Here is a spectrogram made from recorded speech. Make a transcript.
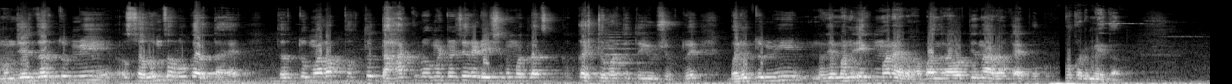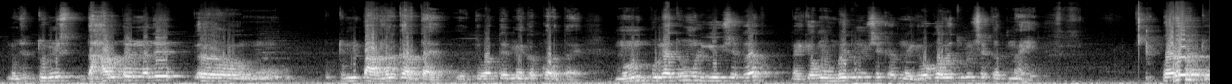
म्हणजे जर तुम्ही सलून चालू करताय तर तुम्हाला फक्त दहा किलोमीटरच्या रेडिएशन मधलाच कस्टमर तिथे येऊ शकतोय. भले तुम्ही म्हणजे मला एक मन आहे बघा बांद्रावरती नारळ काय फुकट मिळतात. म्हणजे तुम्ही दहा रुपये मध्ये तुम्ही पार्लर करताय किंवा ते मेकअप करताय. म्हणून पुण्यातून मुलगी येऊ शकत नाही किंवा मुंबईतून येऊ शकत नाही किंवा गोव्यातून येऊ शकत नाही. परंतु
